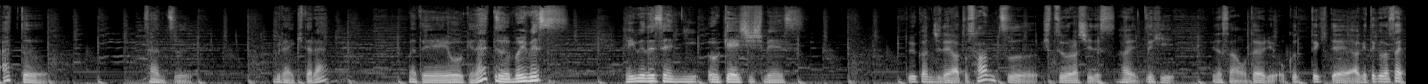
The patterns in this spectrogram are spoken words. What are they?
あと、3通ぐらい来たら、また出ようかなと思います。平和田さんにお返しします。という感じで、あと3通必要らしいです。はい、ぜひ、皆さんお便り送ってきてあげてください。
